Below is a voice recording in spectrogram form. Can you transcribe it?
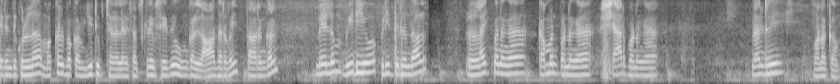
தெரிந்து கொள்ள மக்கள் பக்கம் யூடியூப் சேனலை சப்ஸ்கிரைப் செய்து உங்கள் ஆதரவை தாருங்கள். மேலும் வீடியோ பிடித்திருந்தால் லைக் பண்ணுங்கள் கமெண்ட் பண்ணுங்கள் ஷேர் பண்ணுங்கள் நன்றி. வணக்கம்.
